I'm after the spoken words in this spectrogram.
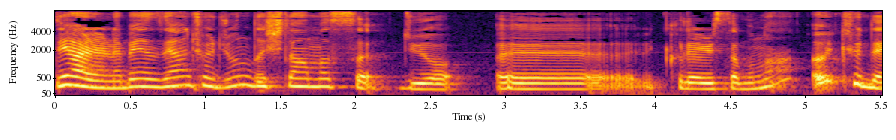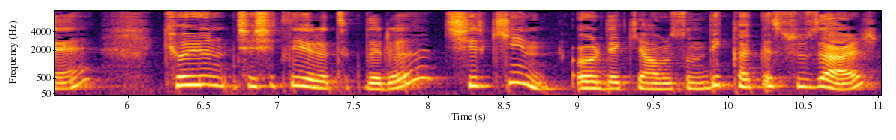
Diğerlerine benzeyen çocuğun dışlanması diyor e, Clarissa buna. Öyküde köyün çeşitli yaratıkları çirkin ördek yavrusunu dikkatle süzer,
